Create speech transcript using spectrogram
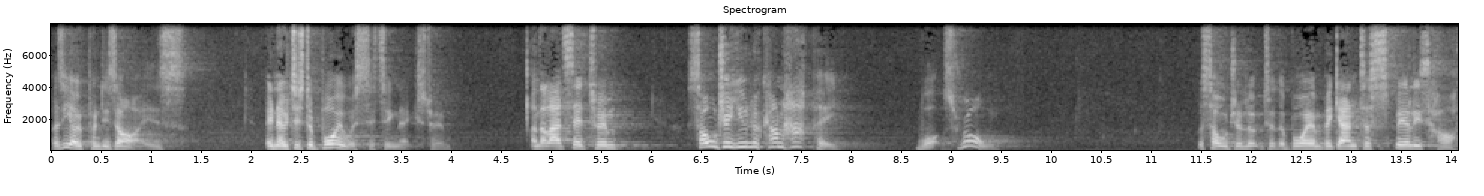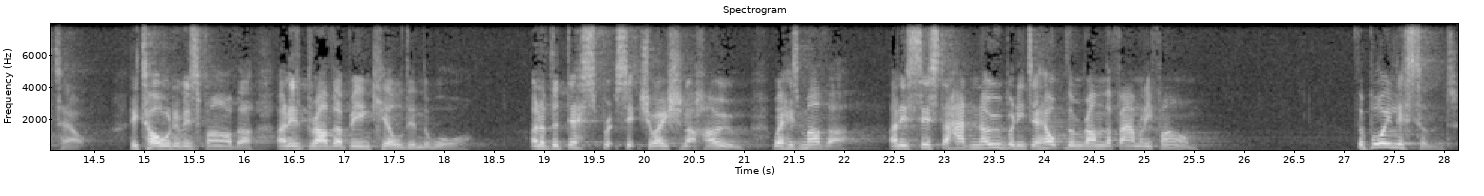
As he opened his eyes, he noticed a boy was sitting next to him. And the lad said to him, Soldier, you look unhappy. What's wrong? The soldier looked at the boy and began to spill his heart out. He told of his father and his brother being killed in the war, and of the desperate situation at home where his mother and his sister had nobody to help them run the family farm. The boy listened,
